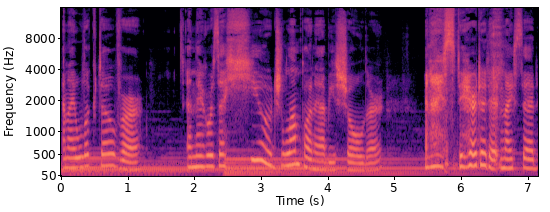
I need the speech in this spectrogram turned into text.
And I looked over and there was a huge lump on Abby's shoulder. And I stared at it and I said,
